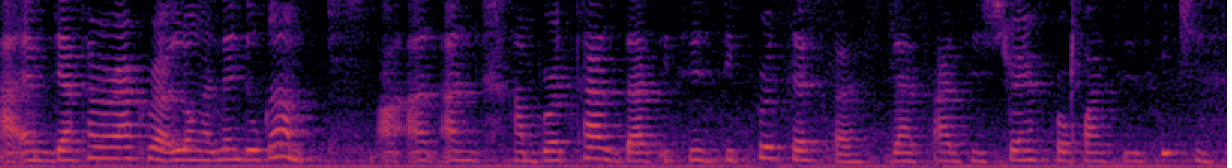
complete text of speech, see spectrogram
uh, um, their camera crew along and then they'll go and and, and and broadcast that it is the protesters that are destroying properties which is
